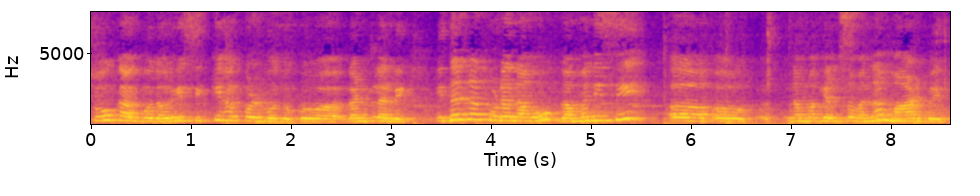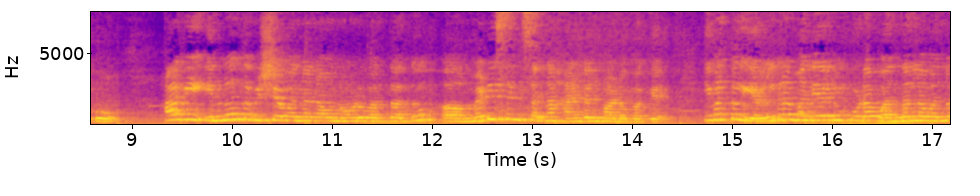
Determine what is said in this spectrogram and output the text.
ಚೋಕ್ ಆಗ್ಬೋದು, ಅವರಿಗೆ ಸಿಕ್ಕಿ ಹಾಕ್ಕೊಳ್ಬೋದು ಗಂಟಲಲ್ಲಿ. ಇದನ್ನ ಕೂಡ ನಾವು ಗಮನಿಸಿ ನಮ್ಮ ಕೆಲಸವನ್ನ ಮಾಡಬೇಕು. ಹಾಗೆ ಇನ್ನೊಂದು ವಿಷಯವನ್ನ ನಾವು ನೋಡುವಂತದ್ದು ಮೆಡಿಸಿನ್ಸ್ ಅನ್ನ ಹ್ಯಾಂಡಲ್ ಮಾಡೋ ಬಗ್ಗೆ. ಇವತ್ತು ಎಲ್ಲರ ಮನೆಯಲ್ಲೂ ಕೂಡ ಒಂದಲ್ಲ ಒಂದು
